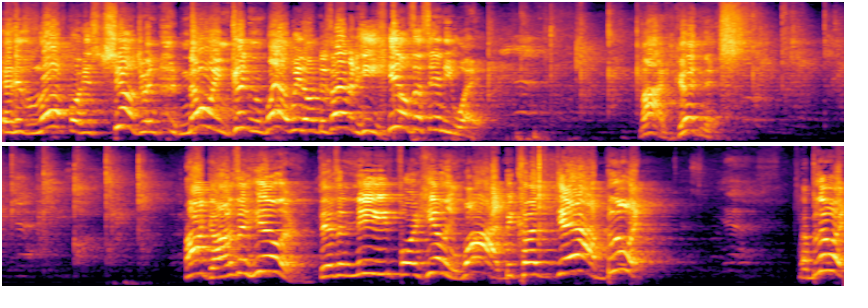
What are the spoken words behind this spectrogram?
and his love for his children, knowing good and well we don't deserve it, he heals us anyway. My goodness. Our God is a healer. There's a need for healing. Why? Because, yeah, I blew it. I blew it.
